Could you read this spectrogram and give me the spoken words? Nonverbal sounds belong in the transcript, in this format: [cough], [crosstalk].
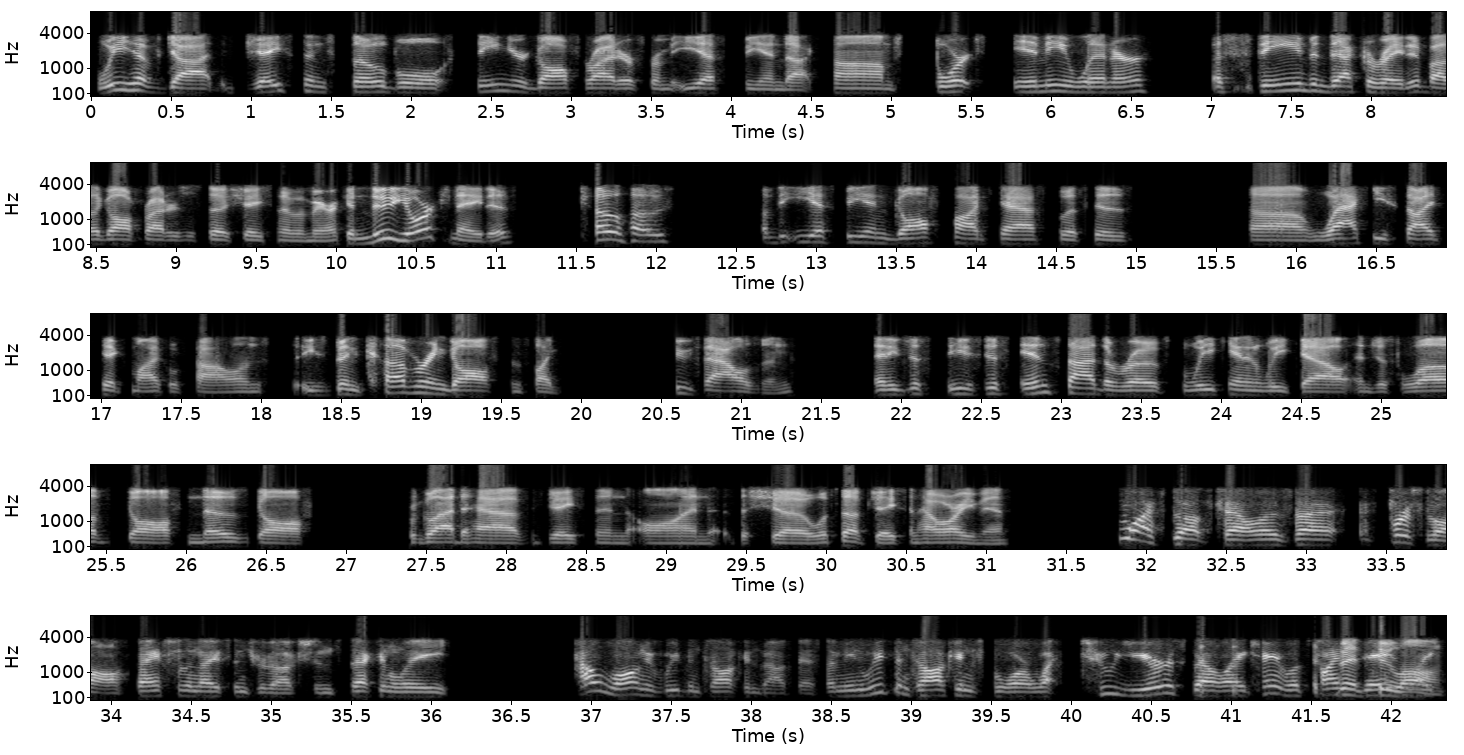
We have got Jason Sobel, senior golf writer from ESPN.com, sports Emmy winner, esteemed and decorated by the Golf Writers Association of America, New York native, co-host of the ESPN Golf Podcast with his uh, wacky sidekick Michael Collins. He's been covering golf since like 2000, and he just he's just inside the ropes week in and week out, and just loves golf, knows golf. We're glad to have Jason on the show. What's up, Jason? How are you, man? What's up, fellas? Uh, first of all, thanks for the nice introduction. Secondly, how long have we been talking about this? I mean, we've been talking for what two years about like, hey, let's It's find been a day. too long. Like,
